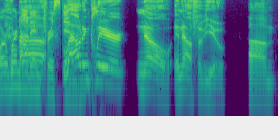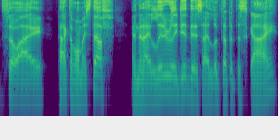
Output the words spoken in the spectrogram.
or we're not Uh, interested. Loud and clear, no, enough of you. Um, so I packed up all my stuff and then I literally did this. I looked up at the sky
